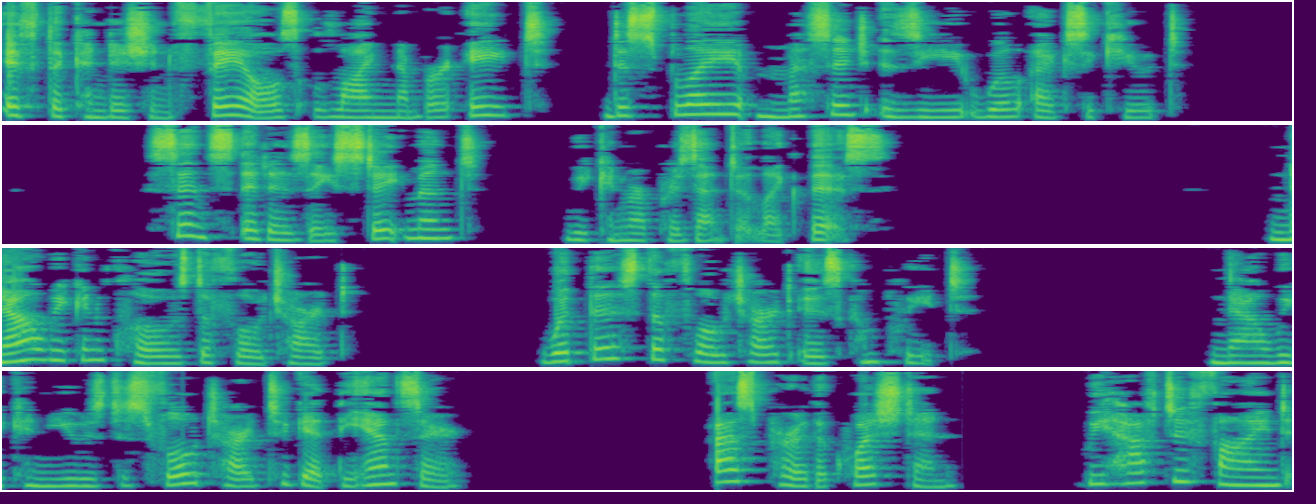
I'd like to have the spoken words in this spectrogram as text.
If the condition fails line number 8, display message Z will execute. Since it is a statement, we can represent it like this. Now we can close the flowchart. With this, the flowchart is complete. Now we can use this flowchart to get the answer. As per the question, we have to find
